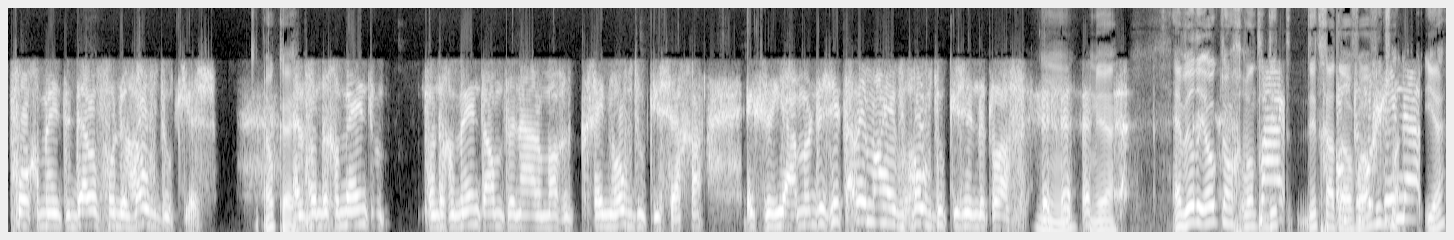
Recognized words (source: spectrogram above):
voor gemeente Delft voor de hoofddoekjes. Oké. En van de gemeente... Van de gemeenteambtenaren mag ik geen hoofddoekjes zeggen. Ik zeg, ja, maar er zitten alleen maar even hoofddoekjes in de klas. Mhm, ja. En wilde u ook nog, want Maar dit, dit gaat over hoofddoekjes, maar- Ja?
